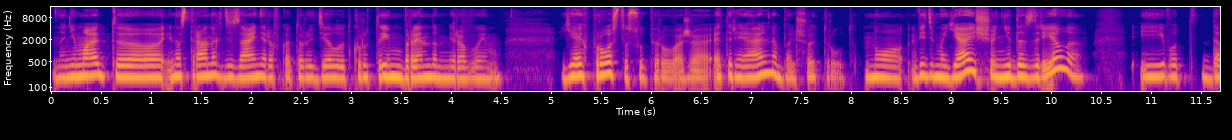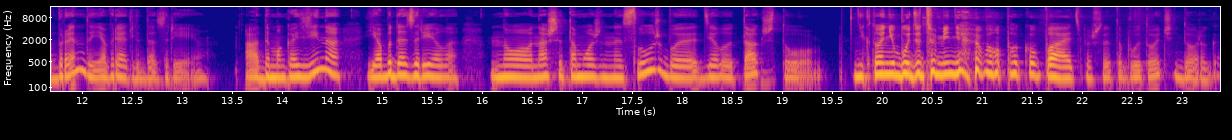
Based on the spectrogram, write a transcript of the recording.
нанимают э, иностранных дизайнеров, которые делают крутым брендом мировым. Я их просто супер уважаю. Это реально большой труд. Но, видимо, я еще не дозрела, и вот до бренда я вряд ли дозрею. А до магазина я бы дозрела. Но наши таможенные службы делают так, что никто не будет у меня его покупать, потому что это будет очень дорого.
